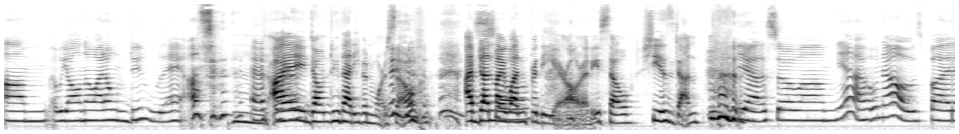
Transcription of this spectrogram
Um, we all know I don't do that. ever. I don't do that even more so. I've done my one for the year already, so she is done. yeah. So um, yeah. Who knows? But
